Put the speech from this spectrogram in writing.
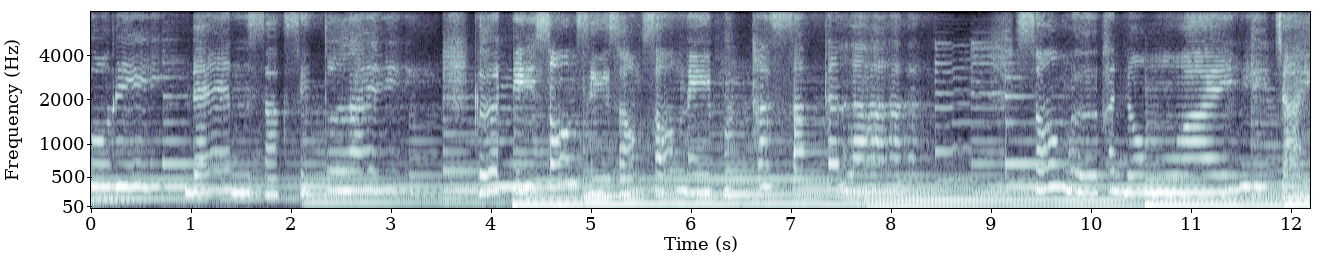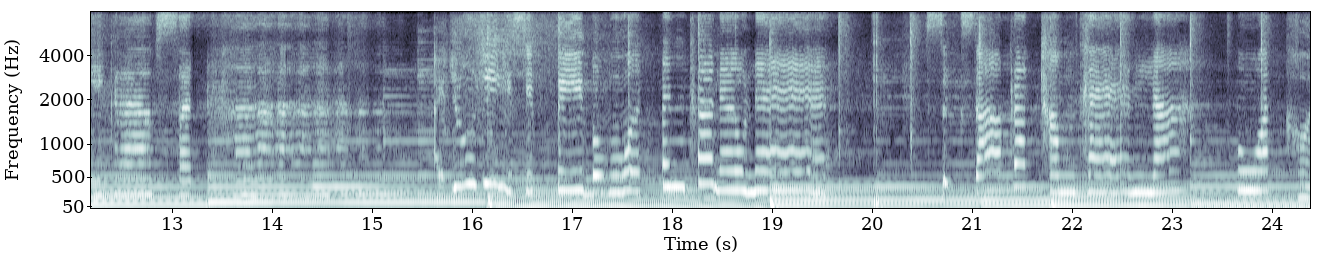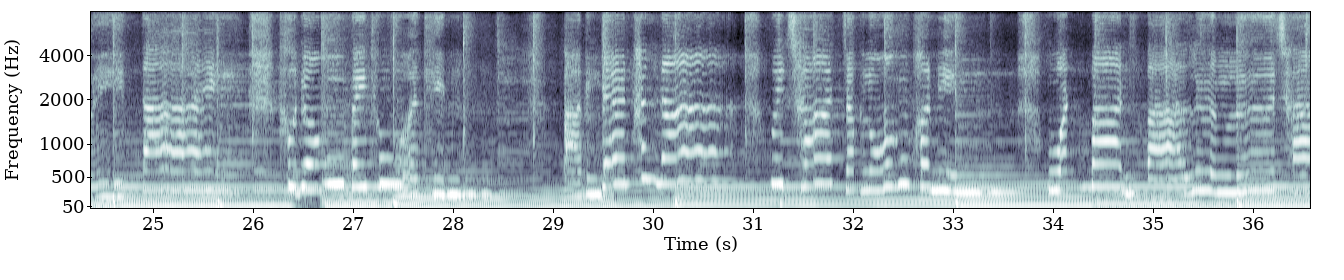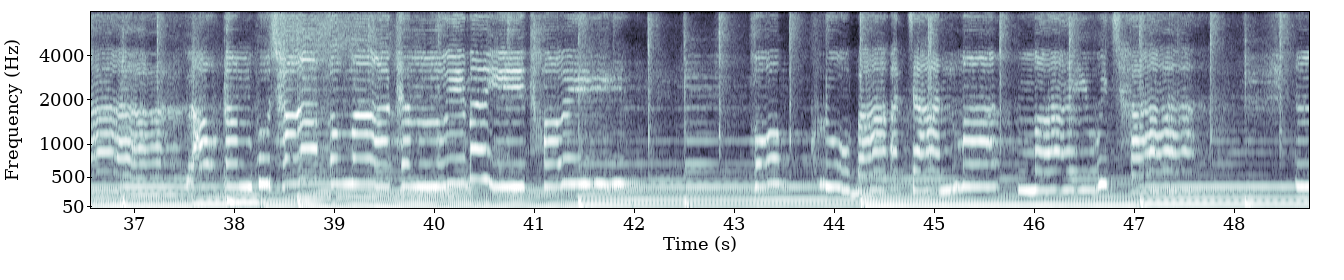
บุรีแดนศักดิ์สิทธิ์ไกล เกิดปีสองสี่สองสองในพุทธศักราชสองมือพนมไว้ใจกราบศรัทธาอายุยี่สิบปีบวชเป็นพระแนวแน่ ศึกษาพระธรรมแทนนะ วัดคอยตายผู้ดงไปทั่วถิ่น ป่าดินแดนพันนา วิชาจากหลวงพ่อนิ่มวัดบ้านป่าเรื่องลือชาเหล่ากัมพูชาพม่าทันลุยไม่ถอยพบครูบาอาจารย์มากมายวิชา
